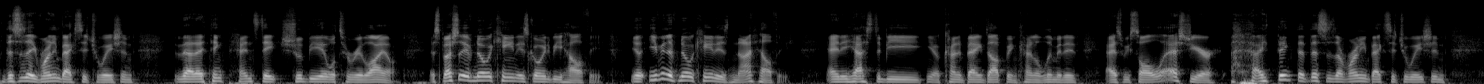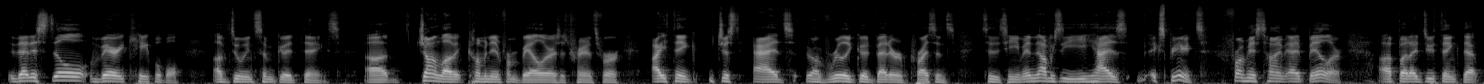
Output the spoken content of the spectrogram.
this is a running back situation that I think Penn State should be able to rely on, especially if Noah Cain is going to be healthy. You know, even if Noah Cain is not healthy and he has to be, you know, kind of banged up and kind of limited as we saw last year, I think that this is a running back situation that is still very capable of doing some good things. Uh, John Lovett coming in from Baylor as a transfer, I think just adds a really good veteran presence to the team. And obviously, he has experience from his time at Baylor. Uh, but I do think that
